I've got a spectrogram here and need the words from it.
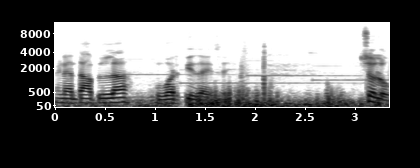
आणि आता आपल्याला वरती जायचं आहे चलो.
